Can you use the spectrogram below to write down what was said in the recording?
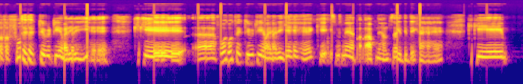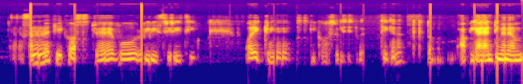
और फोर्थ एक्टिविटी हमारी ये है कि फोर्थ एक्टिविटी हमारी ये है कि इसमें आपने हमसे ये देखना है कि सैंडविच की कॉस्ट जो है वो थ्री थी और एक ड्रिंक उसकी कॉस्ट टू है ठीक है ना तो आपकी कैंटीन में हम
